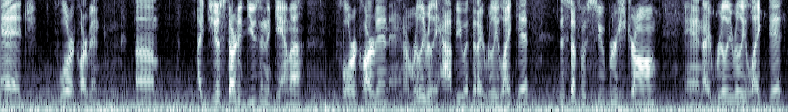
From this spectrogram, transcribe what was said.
Edge fluorocarbon. Um, I just started using the Gamma fluorocarbon and I'm really, really happy with it. I really like it. This stuff was super strong and I really, really liked it.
